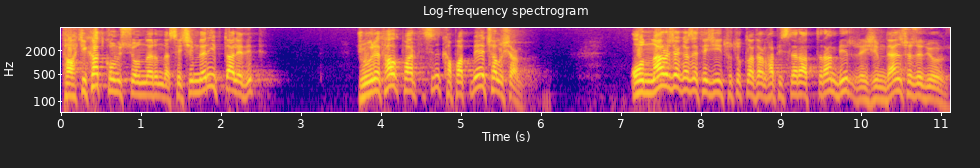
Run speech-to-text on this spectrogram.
tahkikat komisyonlarında seçimleri iptal edip Cumhuriyet Halk Partisi'ni kapatmaya çalışan, onlarca gazeteciyi tutuklatan, hapislere attıran bir rejimden söz ediyoruz.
